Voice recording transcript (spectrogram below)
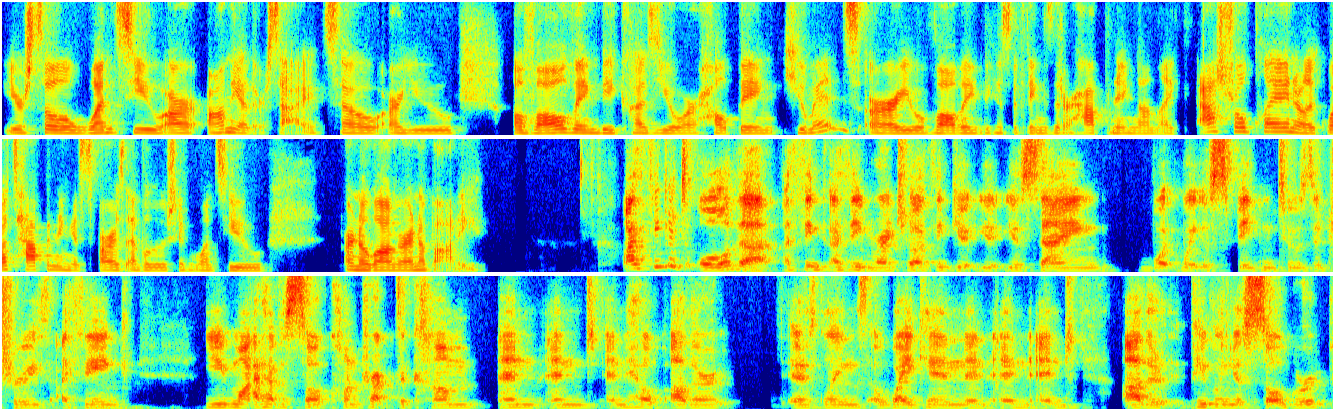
your soul once you are on the other side. So, are you evolving because you're helping humans, or are you evolving because of things that are happening on like astral plane, or like what's happening as far as evolution once you are no longer in a body? I think it's all of that. I think I think Rachel. I think you're, you're saying what what you're speaking to is the truth. I think you might have a soul contract to come and and and help other earthlings awaken and and and other people in your soul group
